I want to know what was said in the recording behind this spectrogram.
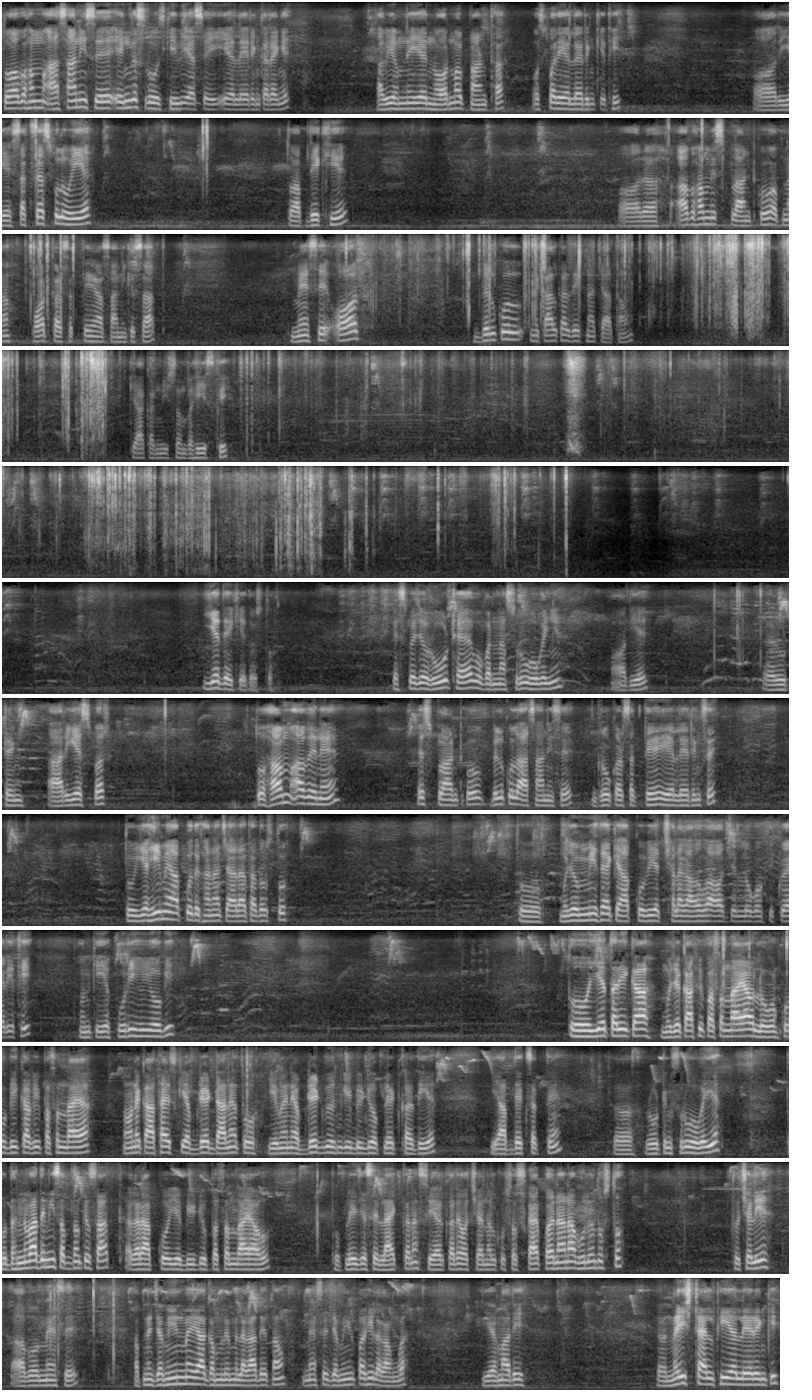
तो अब हम आसानी से इंग्लिश रोज़ की भी ऐसे ही एयर लेयरिंग करेंगे। अभी हमने ये नॉर्मल प्लांट था, उस पर एयर लेयरिंग की थी। और ये सक्सेसफुल हुई है। तो आप देखिए। और अब हम इस प्लांट को अपना पॉट कर सकते हैं आसानी के साथ। मैं इसे और बिल्कुल निकाल कर देखना चाहता हूँ। क्या कंडीशन रही इसकी? ये देखिए दोस्तों, इस पे जो रूट है वो बनना शुरू हो गई हैं और ये रूटिंग आ रही है इस पर। तो हम अब इन्हें इस प्लांट को बिल्कुल आसानी से ग्रो कर सकते हैं एयर लेयरिंग से। तो यही मैं आपको दिखाना चाह रहा था दोस्तों। तो मुझे उम्मीद है कि आपको भी अच्छा लगा होगा और जिन लोगों की क्वेरी थी, उनकी ये पूरी हुई होगी। तो ये तरीका मुझे काफ़ी पसंद आया और लोगों को भी काफ़ी पसंद आया। उन्होंने कहा था इसकी अपडेट डालें तो ये मैंने अपडेट भी उनकी वीडियो अपलोड कर दी है। ये आप देख सकते हैं। तो रूटिंग शुरू हो गई है। तो धन्यवाद इन्हीं शब्दों के साथ। अगर आपको ये वीडियो पसंद आया हो तो प्लीज़ इसे लाइक करें, शेयर करें और चैनल को सब्सक्राइब करना ना भूलें दोस्तों। तो चलिए, अब मैं इसे अपने ज़मीन में या गमले में लगा देता हूँ। मैं इसे ज़मीन पर ही लगाऊँगा। ये हमारी नई स्टाइल थी यह लेयरिंग की।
